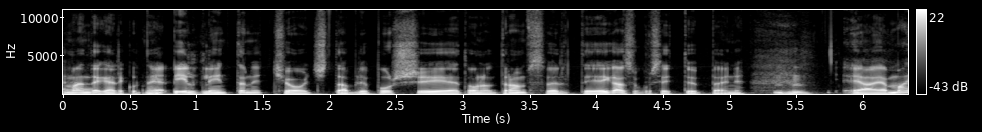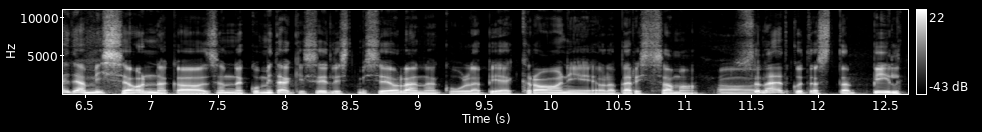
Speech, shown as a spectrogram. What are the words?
ma olen tegelikult näinud Bill Clintonit, George W Bushi, Donald Rumsfeldti ja igasuguseid tüüpe, onju. Mhm. ja, ja ma ei tea, mis see on, aga see on nagu midagi sellist, mis ei ole nagu läbi ekraani ei ole päris sama. sa näed, kuidas tal pilk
